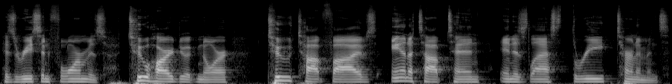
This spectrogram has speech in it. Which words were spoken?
His recent form is too hard to ignore. Two top fives and a top 10 in his last three tournaments.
